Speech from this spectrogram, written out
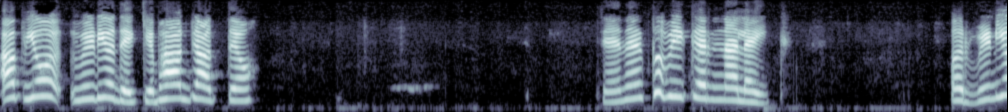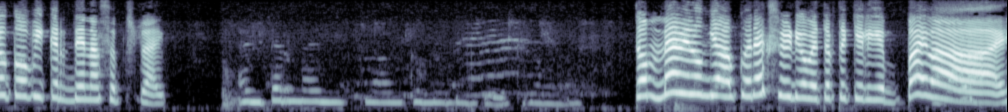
आप यो वीडियो देख के भाग जाते हो। चैनल को भी करना लाइक और वीडियो को भी कर देना सब्सक्राइब। तो मैं मिलूँगी आपको नेक्स्ट वीडियो में, तब तक के लिए बाय बाय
